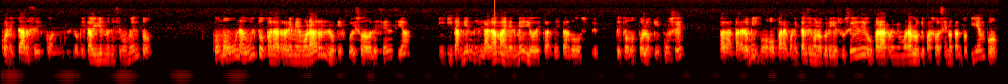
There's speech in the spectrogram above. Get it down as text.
conectarse con lo que está viviendo en ese momento, como un adulto para rememorar lo que fue su adolescencia y, también la gama en el medio de, de estas dos de, estos dos polos que puse para, para lo mismo o para conectarse con lo que sucede o para rememorar lo que pasó hace no tanto tiempo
